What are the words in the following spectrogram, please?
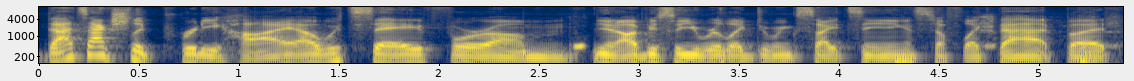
that's actually pretty high, I would say, for um, you know, obviously you were like doing sightseeing and stuff like that, but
